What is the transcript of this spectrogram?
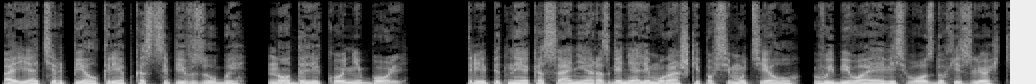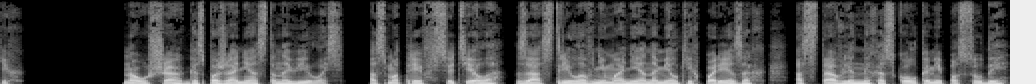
а я терпел, крепко сцепив зубы, но далеко не боль. Трепетные касания разгоняли мурашки по всему телу, выбивая весь воздух из легких. На ушах госпожа не остановилась. Осмотрев все тело, заострила внимание на мелких порезах, оставленных осколками посуды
